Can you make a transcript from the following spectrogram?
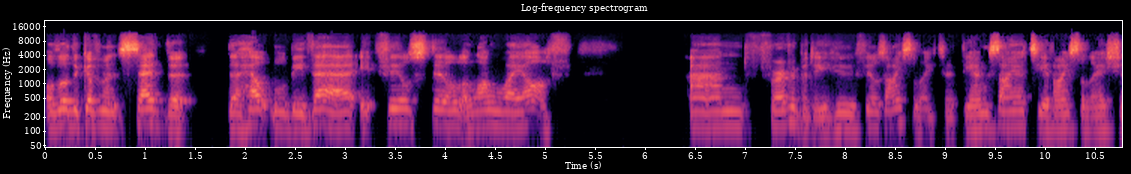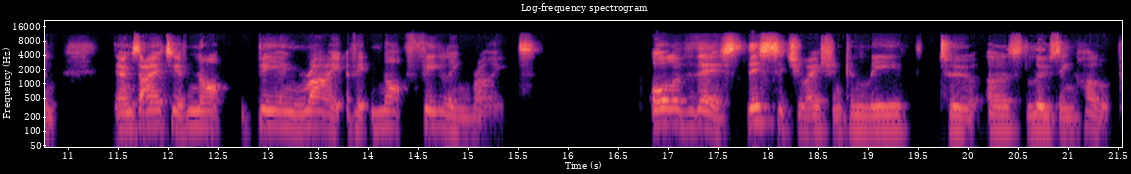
although the government said that the help will be there, it feels still a long way off. And for everybody who feels isolated, the anxiety of isolation, the anxiety of not being right, of it not feeling right. All of this, this situation can lead to us losing hope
